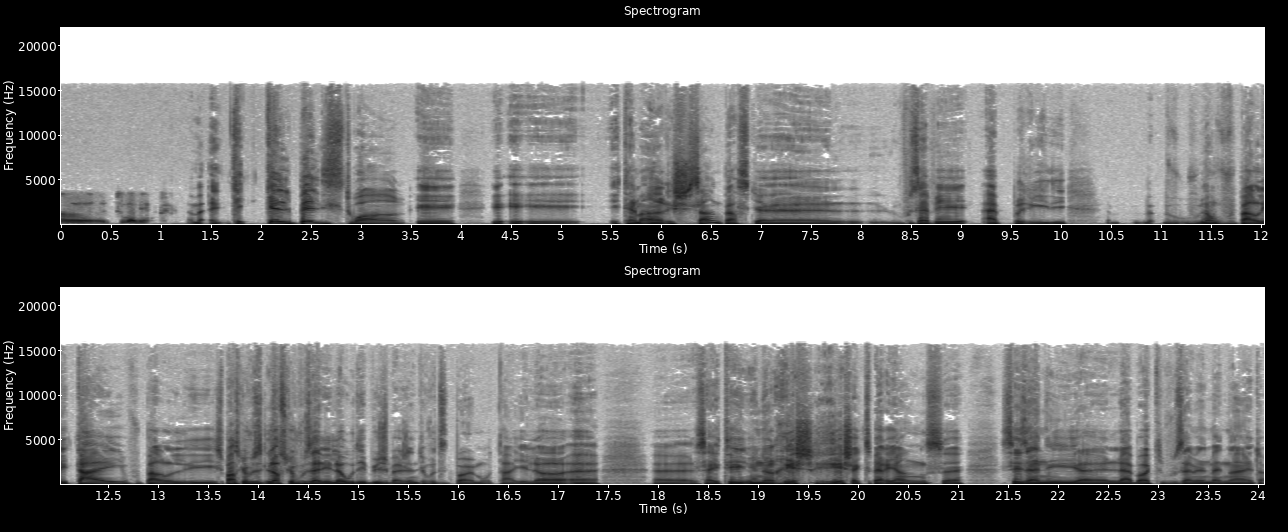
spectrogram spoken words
euh, tout va bien. Euh, que- quelle belle histoire et, et, et- tellement enrichissante parce que euh, vous avez appris. Vous, donc vous parlez thaï, vous parlez. Je pense que lorsque vous allez là au début, j'imagine que vous dites pas un mot thaï. Et là, euh, euh, ça a été une riche, riche expérience. euh, ces années euh, là-bas qui vous amènent maintenant à être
